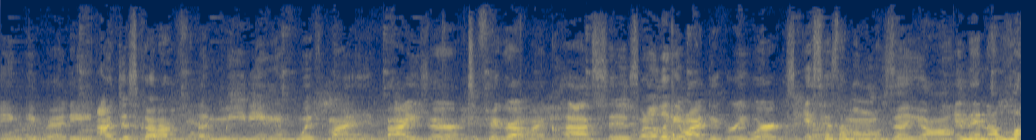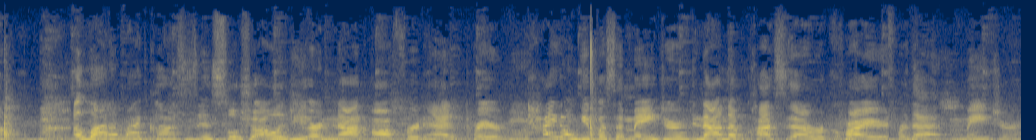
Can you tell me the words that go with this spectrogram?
and get ready. I just got off a meeting with my advisor to figure out my classes when i look at my degree works it says i'm almost done y'all. And then a lot a lot of my classes in sociology are not offered at prairie view. How you gonna give us a major? Not enough classes that are required for that major.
